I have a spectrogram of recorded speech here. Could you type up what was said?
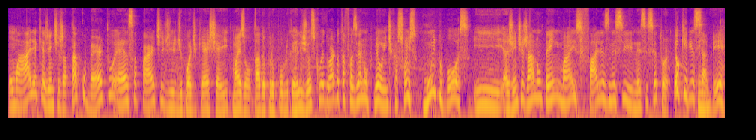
uma área que a gente já tá coberto é essa parte de, de podcast aí mais voltada para o público religioso que o Eduardo tá fazendo, meu, indicações muito boas e a gente já não tem mais falhas nesse, nesse setor. Eu queria Sim. saber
